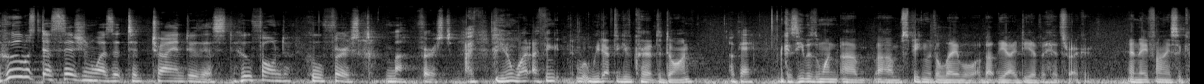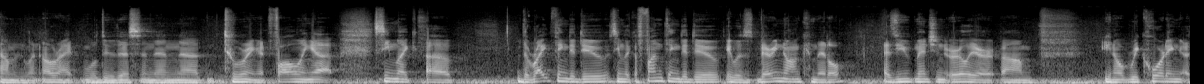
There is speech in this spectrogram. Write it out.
Whose decision was it to try and do this? Who phoned who first? Ma first. I, you know what? I think we'd have to give credit to Don. Okay. because he was the one uh, um, speaking with the label about the idea of a hits record. And they finally succumbed and went, all right, we'll do this. And then uh, touring it, following up, seemed like uh, the right thing to do, seemed like a fun thing to do. It was very non committal. As you mentioned earlier, um, you know, recording a,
